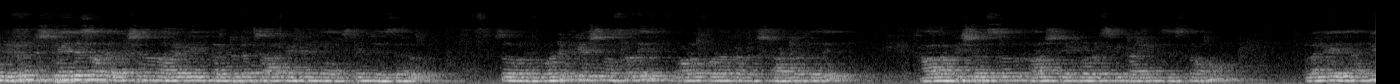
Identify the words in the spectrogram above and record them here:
Different stages of election already చాలా డీటెయిల్గా ఎక్స్ప్లెయిన్ చేశారు సో మనకి నోటిఫికేషన్ వస్తుంది మోడల్ కూడా కనెక్ట్ స్టార్ట్ అవుతుంది ఆల్ అఫీషియల్స్ ఆల్ స్టేక్ హోల్డర్స్కి ట్రైనింగ్స్ ఇస్తాము అలాగే అన్ని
